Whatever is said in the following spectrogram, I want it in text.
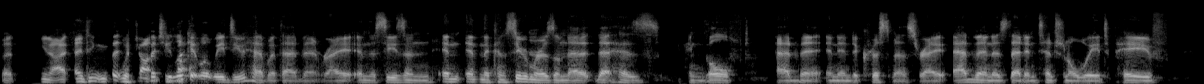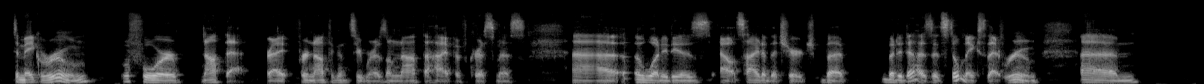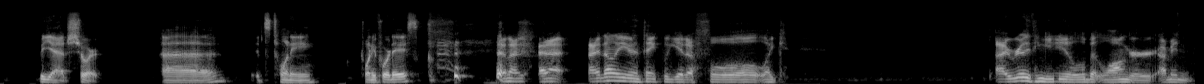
but, you know, I, I think But, John, but you look at what we do have with Advent, right? In the season, in, in the consumerism that that has engulfed Advent and into Christmas, right? Advent is that intentional way to pave, to make room for not that, right? For not the consumerism, not the hype of Christmas, uh, of what it is outside of the church, but but it does. It still makes that room. Um, but yeah, it's short. Uh, it's 20, 24 days. and I and I, I don't even think we get a full like. I really think you need a little bit longer. I mean,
